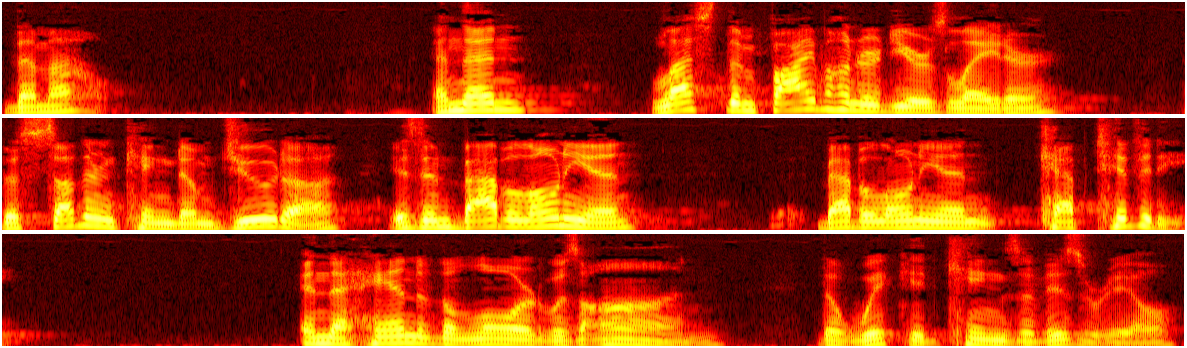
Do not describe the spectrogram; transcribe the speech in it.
them out. And then, less than 500 years later, the southern kingdom, Judah, is in Babylonian, Babylonian captivity. And the hand of the Lord was on the wicked kings of Israel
